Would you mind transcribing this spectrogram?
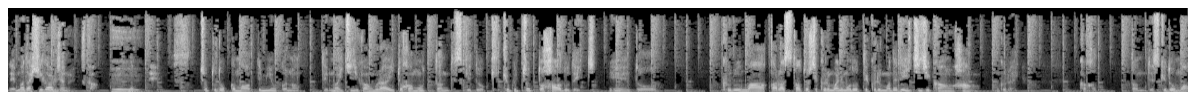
で、まだ日があるじゃないですか。へえ。ちょっとどっか回ってみようかなって、まあ1時間ぐらいとか思ったんですけど、結局ちょっとハードで、えっ、と、車からスタートして車に戻ってくるまでで1時間半ぐらいかかったんですけど、まあ、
